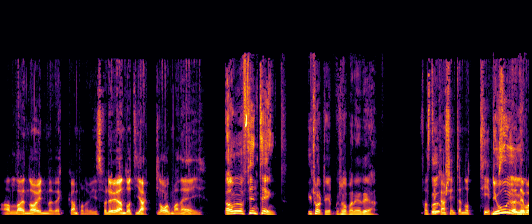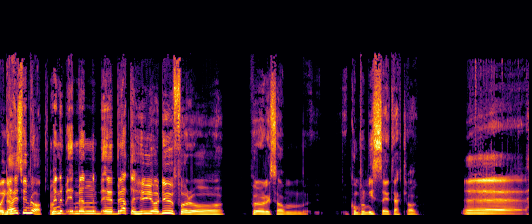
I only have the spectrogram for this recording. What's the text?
alla är nöjd med veckan på något vis, för det är ju ändå ett jaktlag man är i. Ja, men vad fint tänkt. Det är klart, det, klart man är det. Fast det Och- kanske inte är något tips. Jo, jo, jo det det, var här är inget... svinbra. Men, men eh, berätta, hur gör du för att, för att liksom kompromissa i ett jaktlag? Eh,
